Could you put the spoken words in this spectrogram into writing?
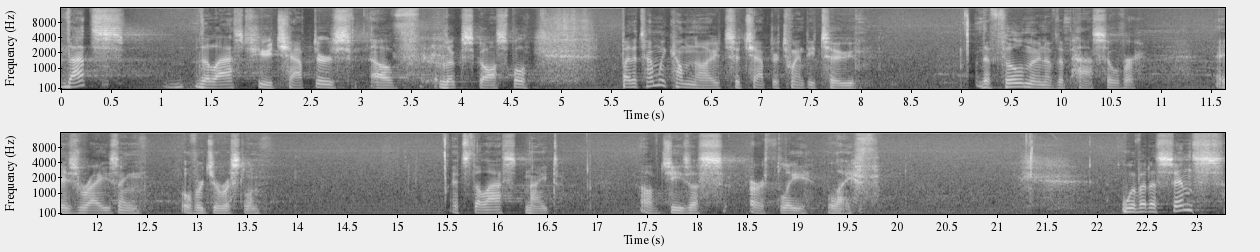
that's the last few chapters of Luke's gospel. By the time we come now to chapter 22, the full moon of the Passover is rising over Jerusalem. It's the last night of Jesus' earthly life. We've had a sense,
